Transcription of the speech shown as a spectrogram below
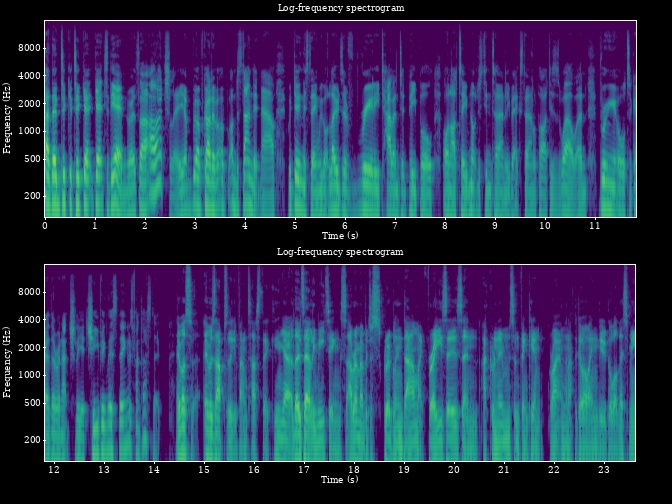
and then to to get get to the end where it's like oh actually I'm kind of understand it now. We're doing this thing. We've got loads of really talented people on our team, not just internally but external parties as well, and bringing it all together and actually achieving this thing was fantastic. It was it was absolutely fantastic. And yeah, those early meetings, I remember just scribbling down like phrases and acronyms and thinking, right, I'm gonna have to go away and Google what this means.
